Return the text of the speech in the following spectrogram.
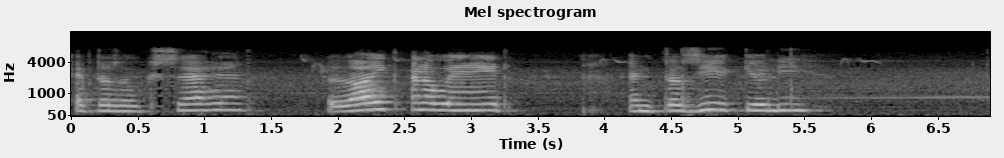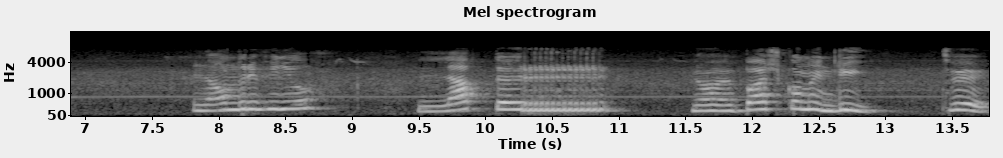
En dan zou ik zeggen, like en abonneer. En dan zie ik jullie in een andere video. Later. Nog een paar seconden. 3, 2,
